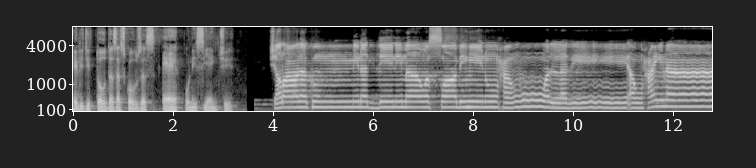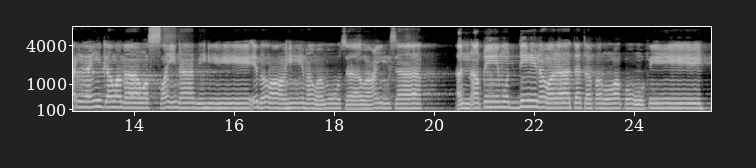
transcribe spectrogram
ele de todas as coisas é onisciente. شرع لكم من الدين ما وصى به نوحا والذي أوحينا إليك وما وصينا به إبراهيم وموسى وعيسى أن أقيموا الدين ولا تتفرقوا فيه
